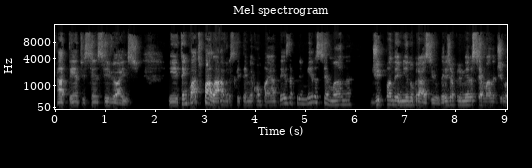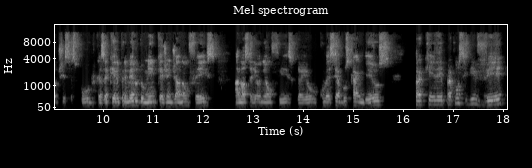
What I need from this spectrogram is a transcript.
atento e sensível a isso. E tem quatro palavras que têm me acompanhado desde a primeira semana de pandemia no Brasil, desde a primeira semana de notícias públicas, aquele primeiro domingo que a gente já não fez a nossa reunião física, eu comecei a buscar em Deus para querer, para conseguir ver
